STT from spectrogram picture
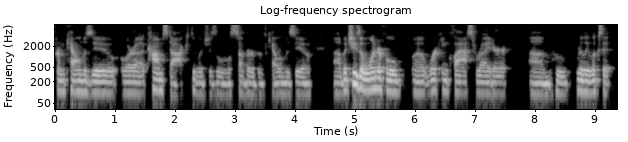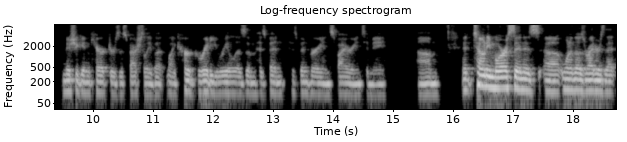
from Kalamazoo or uh, Comstock, which is a little suburb of Kalamazoo. Uh, but she's a wonderful uh, working class writer um, who really looks at Michigan characters, especially. But like her gritty realism has been has been very inspiring to me. Um, and Toni Morrison is uh, one of those writers that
